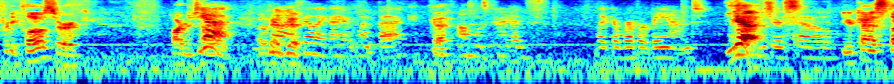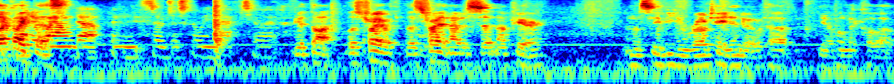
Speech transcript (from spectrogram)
Pretty close or hard to tell? Yeah. Okay, no, I feel like I went back Okay. almost kind of like a rubber band. Yeah. Because you're so You're kind of stuck like this. wound up, and so just going back to it. Good thought. Let's try it. With, let's try it now. Just sitting up here, and let's see if you can rotate into it without you know holding the club up.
